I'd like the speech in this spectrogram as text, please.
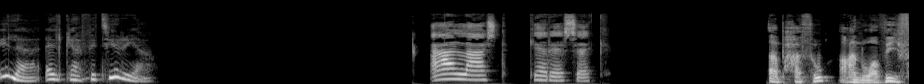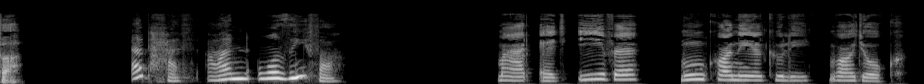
إلى الكافيتيريا Állást keresek. أبحث عن وظيفة أبحث عن وظيفة Már egy éve munkanélküli vagyok.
